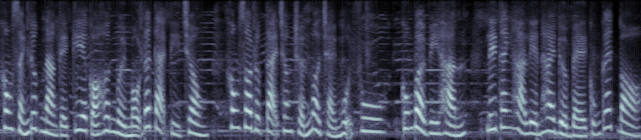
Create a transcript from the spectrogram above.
không sánh được nàng cái kia có hơn 10 mẫu đất tại tỷ chồng, không so được tại trong trấn mở trái mũi phu. Cũng bởi vì hắn, Lý Thanh Hà liền hai đứa bé cũng ghét bỏ.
